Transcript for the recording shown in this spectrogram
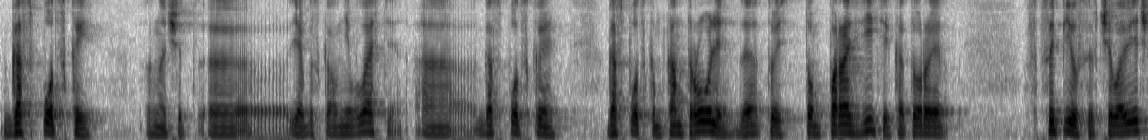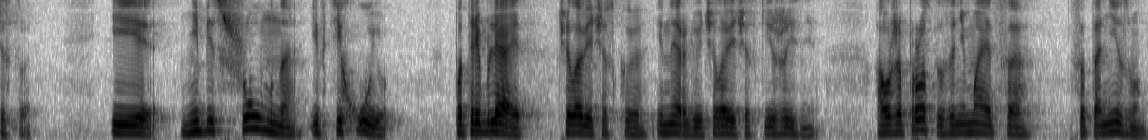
господской, значит, э, я бы сказал, не власти, а господской, господском контроле, да, то есть том паразите, который вцепился в человечество и не бесшумно и втихую потребляет человеческую энергию, человеческие жизни, а уже просто занимается сатанизмом,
